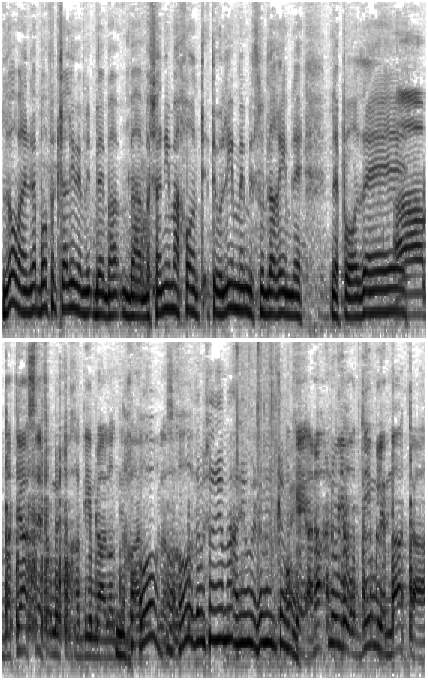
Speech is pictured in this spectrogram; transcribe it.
לא, אבל אני יודע באופן כללי, בשנים האחרונות, טיולים מסודרים ל- לפה, זה... אה, בתי הספר מפחדים לעלות נכון, או, לעשות. או, זה מה שאני מתכוון. אוקיי, אנחנו יורדים למטה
